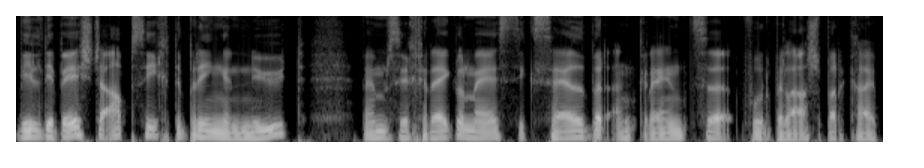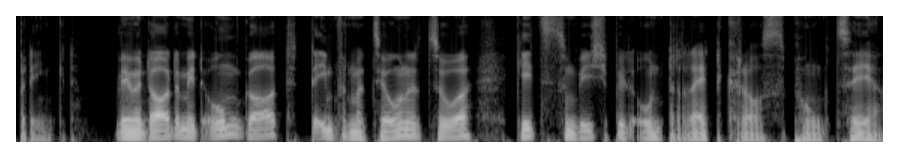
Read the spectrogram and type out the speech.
Weil die besten Absichten bringen nichts, wenn man sich regelmäßig selber an Grenzen vor Belastbarkeit bringt. Wie man damit umgeht, die Informationen dazu gibt es zum Beispiel unter redcross.ch.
